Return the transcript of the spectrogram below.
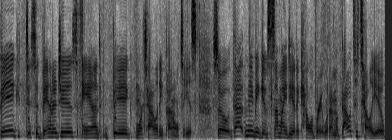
big disadvantages and big mortality penalties. So that maybe gives some idea to calibrate what I'm about to tell you.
